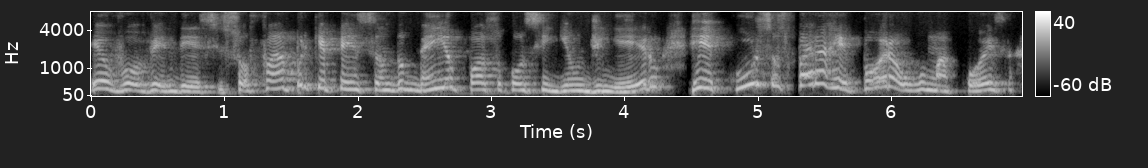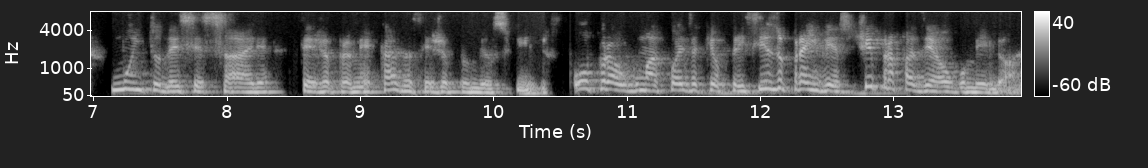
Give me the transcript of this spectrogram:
eu vou vender esse sofá porque pensando bem eu posso conseguir um dinheiro, recursos para repor alguma coisa muito necessária, seja para minha casa, seja para os meus filhos, ou para alguma coisa que eu preciso para investir para fazer algo melhor.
